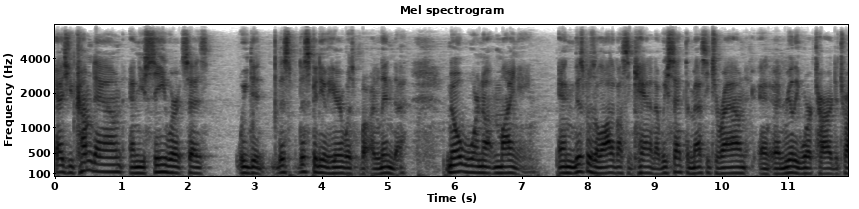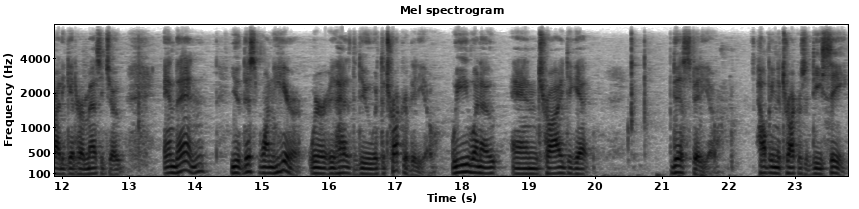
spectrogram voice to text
as you come down and you see where it says we did this this video here was by Linda. No war not name and this was a lot of us in Canada. We sent the message around and, and really worked hard to try to get her message out. And then you, this one here where it has to do with the trucker video. We went out and tried to get this video helping the truckers of DC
